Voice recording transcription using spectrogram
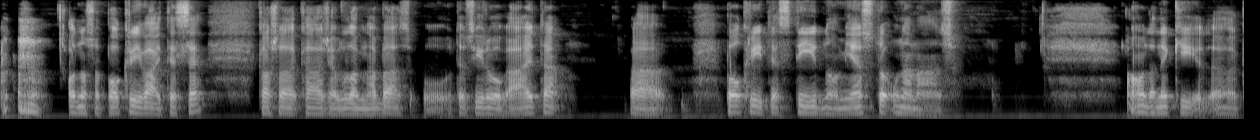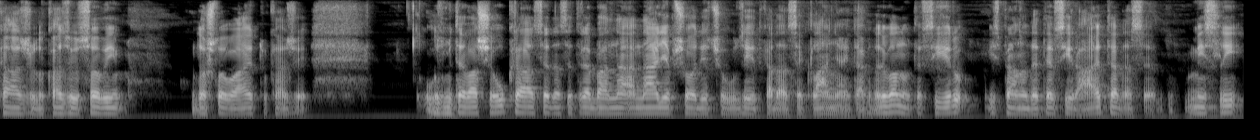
Odnosno, pokrivajte se, kao što kaže Abdullah Nabas u tefsiru ovog ajta, pokrijte stidno mjesto u namazu. A onda neki kažu, dokazuju s ovim, došlo u ajetu, kaže, uzmite vaše ukrase da se treba na najljepšu odjeću uzeti kada se klanja i tako dalje. Uglavnom tefsiru, ispravno da je tefsir ajeta, da se misli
